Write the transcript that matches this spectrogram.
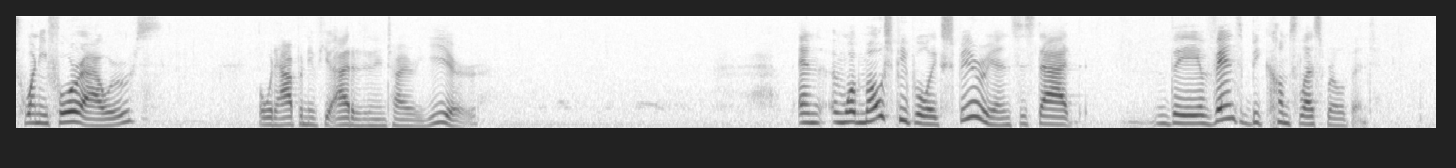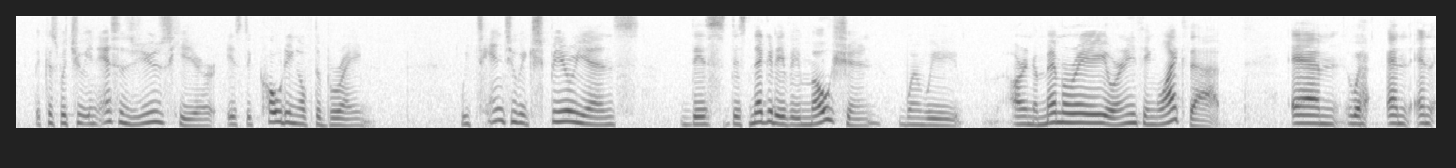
24 hours. What would happen if you added an entire year? And, and what most people experience is that the event becomes less relevant. Because what you in essence use here is the coding of the brain. We tend to experience this, this negative emotion when we are in a memory or anything like that. And, and, and,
